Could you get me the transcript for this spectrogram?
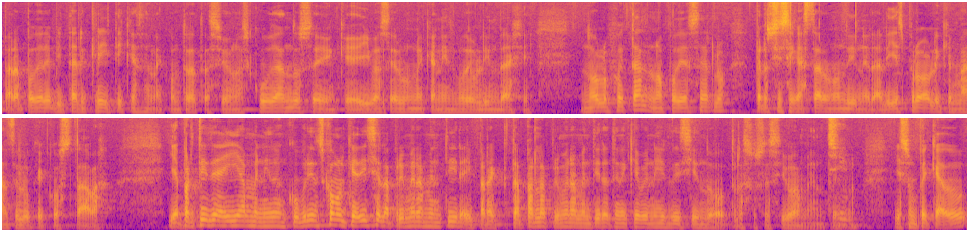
para poder evitar críticas en la contratación, escudándose en que iba a ser un mecanismo de blindaje. No lo fue tal, no podía hacerlo, pero sí se gastaron un dineral y es probable que más de lo que costaba. Y a partir de ahí han venido encubriendo. Es como el que dice la primera mentira y para tapar la primera mentira tiene que venir diciendo otra sucesivamente. Y es un pecado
